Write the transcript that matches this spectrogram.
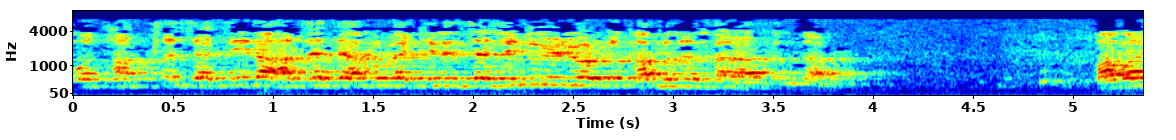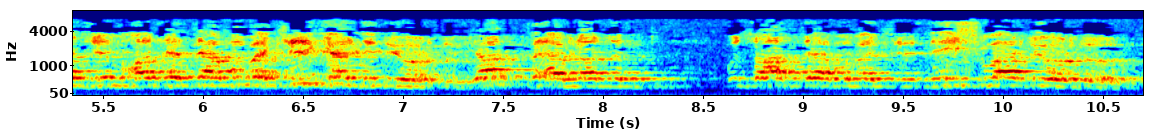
o tatlı sesiyle Hazreti Ebu Bekir'in sesi duyuluyordu kapının berasında. Babacığım Hazreti Ebu Bekir geldi diyordu. Yat evladım bu saatte Ebu Bekir'in ne işi var diyordu.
